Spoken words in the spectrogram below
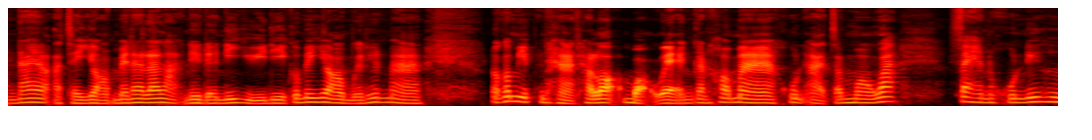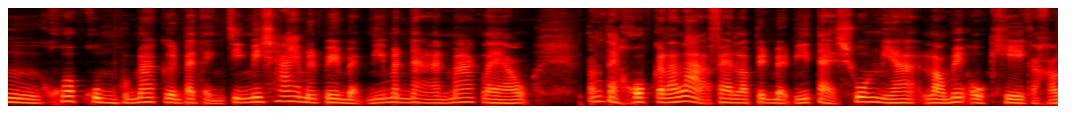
นได้เราอาจจะยอมไม่ได้แล้วล่ะในเดือนนี้อยู่ดีๆก็ไม่ยอมกันขึ้นมา แล้วก็มีปัญหาทะเลาะเบาะแว้งกันเข้ามา คุณอาจจะมองว่าแฟนคุณนี่คือควบคุมคุณมากเกินไปแต่จริงๆไม่ใช่มันเป็นแบบนี้มันนานมากแล้ว ตั้งแต่คบกันแล้วล่ะแฟนเราเป็นแบบนี้แต่ช่วงเนี้ยเราไม่โอเคกับเขา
